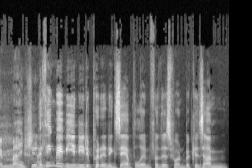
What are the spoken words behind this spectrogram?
imagine I think maybe you need to put an example in for this one because I'm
